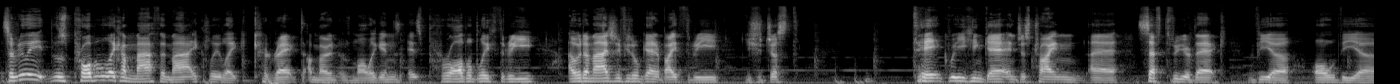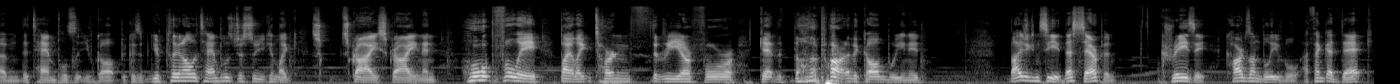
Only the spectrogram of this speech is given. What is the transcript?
So really, there's probably like a mathematically like correct amount of mulligans. It's probably 3. I would imagine if you don't get it by 3, you should just take what you can get and just try and uh, sift through your deck via all the um, the temples that you've got because you're playing all the temples just so you can like scry scry and then hopefully by like turn three or four get the, the other part of the combo you need. But as you can see, this serpent, crazy, card's unbelievable. I think a deck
